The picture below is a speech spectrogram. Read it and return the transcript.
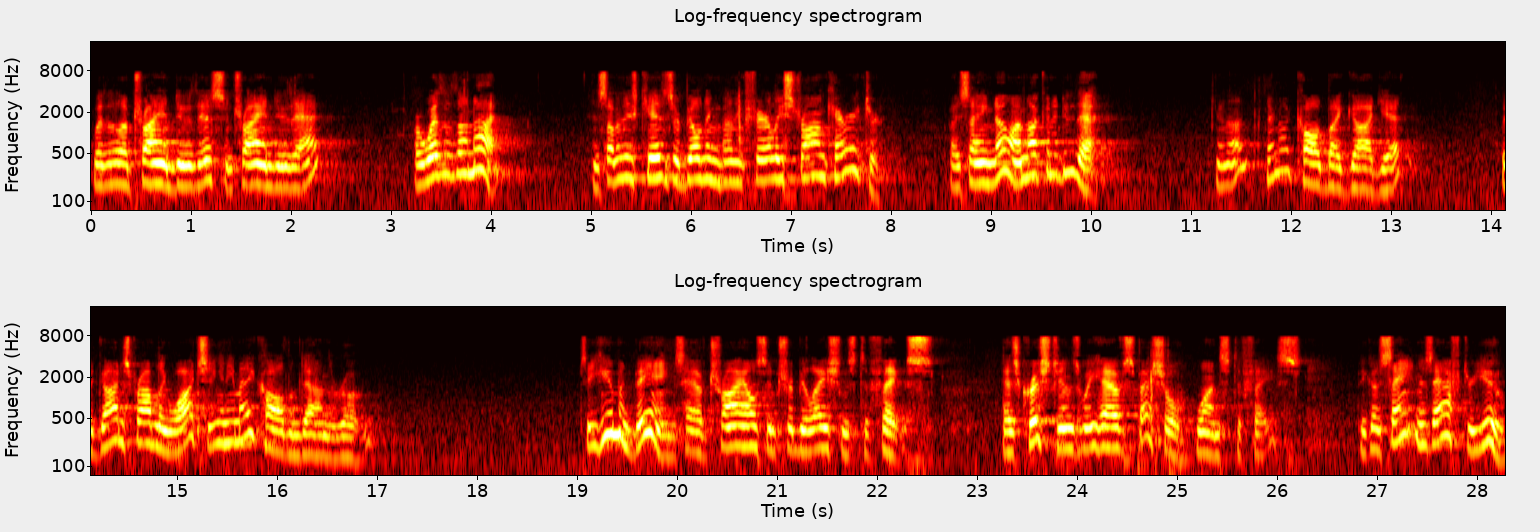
whether they'll try and do this and try and do that, or whether they'll not. And some of these kids are building, think, fairly strong character by saying, No, I'm not going to do that. They're not, they're not called by God yet. But God is probably watching, and He may call them down the road. See, human beings have trials and tribulations to face. As Christians, we have special ones to face because Satan is after you.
